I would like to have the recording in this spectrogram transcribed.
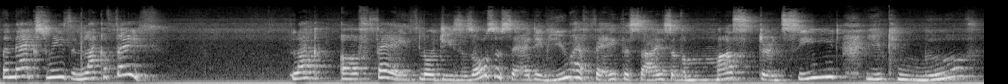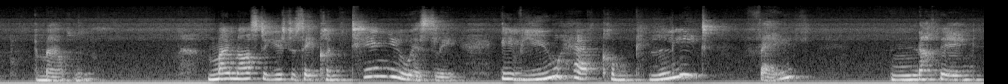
The next reason, lack of faith. Lack of faith, Lord Jesus also said, if you have faith the size of a mustard seed, you can move a mountain. My master used to say continuously, if you have complete faith, nothing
